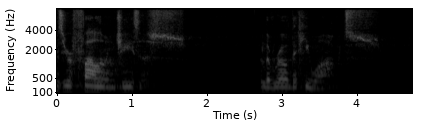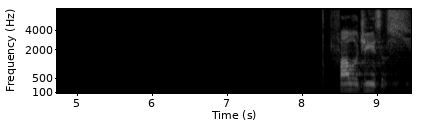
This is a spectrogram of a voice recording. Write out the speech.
Because you're following Jesus and the road that He walked. Follow Jesus.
